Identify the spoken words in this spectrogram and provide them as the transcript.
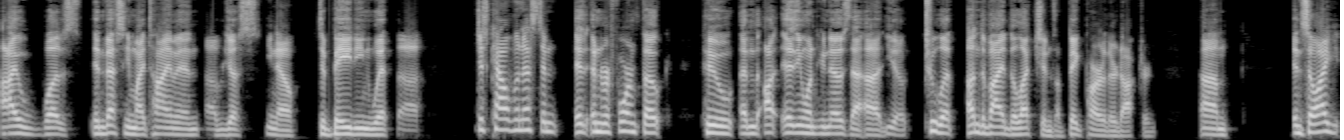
I was investing my time in of just, you know, debating with, uh, just Calvinist and, and, Reformed folk who, and uh, anyone who knows that, uh, you know, tulip undivided elections, a big part of their doctrine. Um, and so I,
